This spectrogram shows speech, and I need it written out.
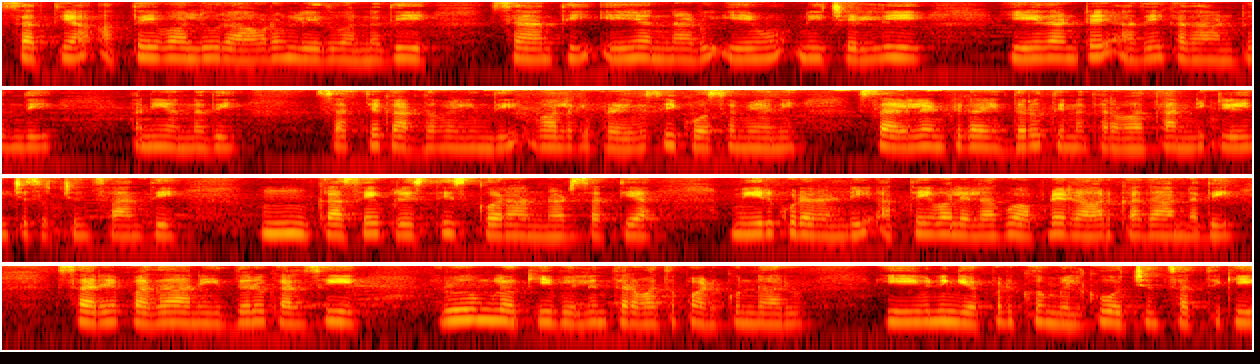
సత్య అత్తయ్య వాళ్ళు రావడం లేదు అన్నది శాంతి ఏ అన్నాడు ఏమో నీ చెల్లి ఏదంటే అదే కదా అంటుంది అని అన్నది. సత్యకు అర్థమైంది. వాళ్ళకి ప్రైవసీ కోసమే అని. సైలెంట్గా ఇద్దరు తిన్న తర్వాత అన్ని క్లీన్ చేసి వచ్చింది శాంతి. కాసేపు రెస్ట్ తీసుకోరా అన్నాడు సత్య. మీరు కూడా రండి. అత్తయ్య వాళ్ళు ఎలాగో అప్పుడే రారు కదా అన్నది. సరే పదా అని ఇద్దరు కలిసి రూమ్లోకి వెళ్ళిన తర్వాత పడుకున్నారు. ఈవినింగ్ ఎప్పటికో మెలకు వచ్చింది సత్యకి.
